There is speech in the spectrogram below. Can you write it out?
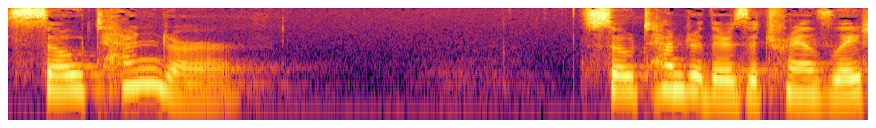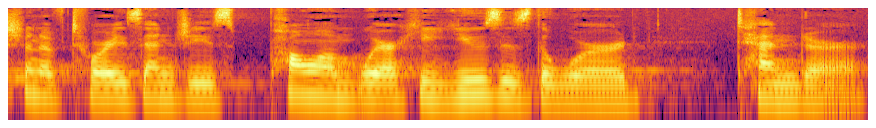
so tender. So tender. There's a translation of Torei Zenji's poem where he uses the word tender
